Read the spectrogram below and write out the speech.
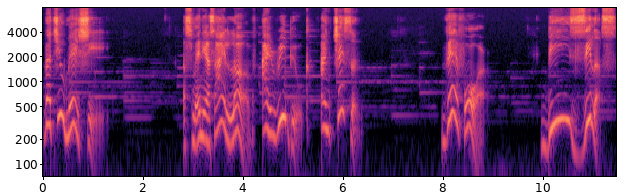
that you may see. As many as I love, I rebuke and chasten. Therefore, be zealous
